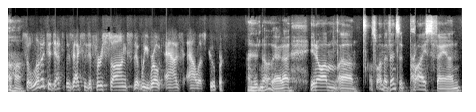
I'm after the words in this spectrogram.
Uh-huh. So Love It to Death was actually the first songs that we wrote as Alice Cooper. I didn't know that. I, you know, I'm uh, also I'm a Vincent Price fan.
